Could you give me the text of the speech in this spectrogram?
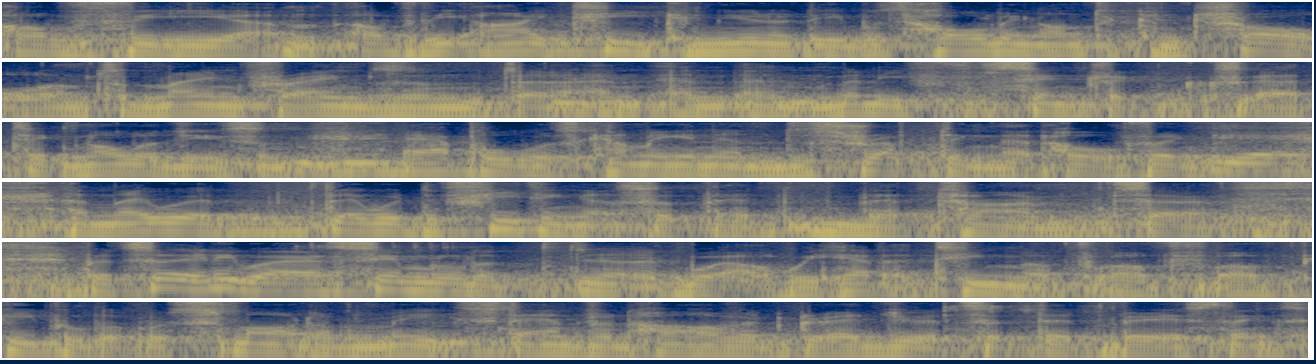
of the um, of the IT community was holding on to control onto mainframes and uh, and, and, and mini-centric uh, technologies, and mm-hmm. Apple was coming in and disrupting that whole thing, yeah. and they were they were defeating us at that that time. So, but so anyway, I assembled a, uh, well, we had a team of, of, of, people that were smarter than me, Stanford, Harvard graduates that did various things,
